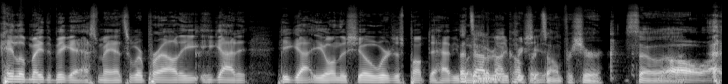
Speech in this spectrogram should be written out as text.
Caleb made the big ass man, so we're proud. He, he got it. He got you on the show. We're just pumped to have you. That's buddy. out We of really my comfort appreciate it. zone for sure. So, uh, Oh, I,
